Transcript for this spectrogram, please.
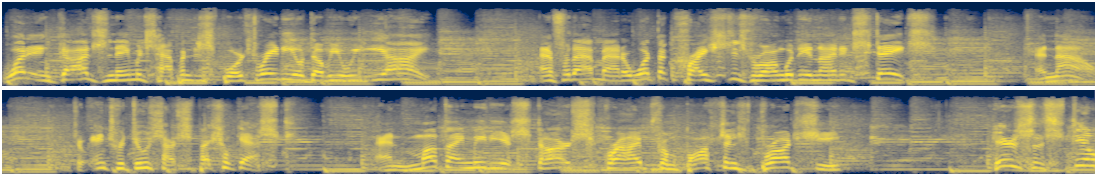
What in God's Name has happened to sports radio WEEI? And for that matter, what the Christ is wrong with the United States? And now, to introduce our special guest and multimedia star scribe from Boston's broadsheet, here's the still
